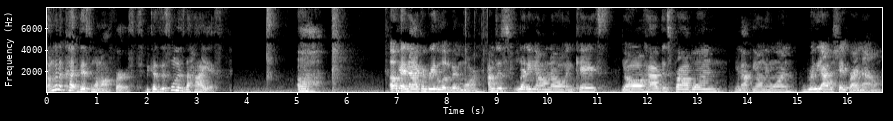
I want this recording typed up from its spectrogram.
I'm gonna cut this one off first because this one is the highest. Oh. Okay, now I can breathe a little bit more. I'm just letting y'all know in case y'all have this problem. You're not the only one. Really out of shape right now.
